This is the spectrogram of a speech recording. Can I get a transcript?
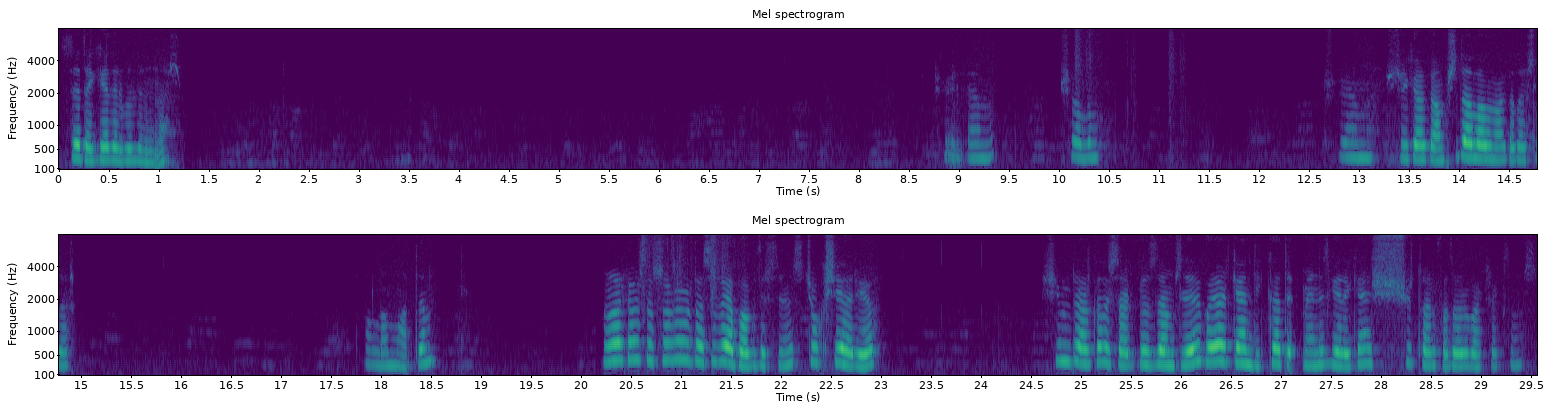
size de gelir bildirimler. Şöyle hemen uçalım. Şuraya hemen şeker kamışı da alalım arkadaşlar. Alamadım. Bunu arkadaşlar burada siz de yapabilirsiniz. Çok şey yarıyor. Şimdi arkadaşlar gözlemcileri koyarken dikkat etmeniz gereken şu tarafa doğru bakacaksınız.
